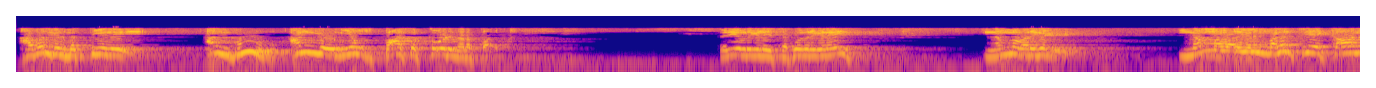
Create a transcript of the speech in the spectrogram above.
அவர்கள் மத்தியிலே அன்பு அந்யோன்யம் பாசத்தோடு நடப்பார். பெரியவர்களே சகோதரர்களே நம்மவர்கள் நம்மவர்களின் வளர்ச்சியை காண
